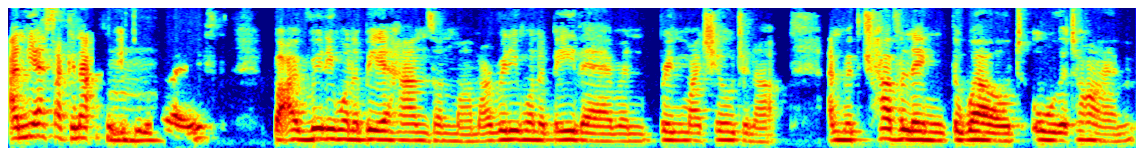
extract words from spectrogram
And yes, I can absolutely do mm. both, but I really want to be a hands on mum. I really want to be there and bring my children up. And with traveling the world all the time,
